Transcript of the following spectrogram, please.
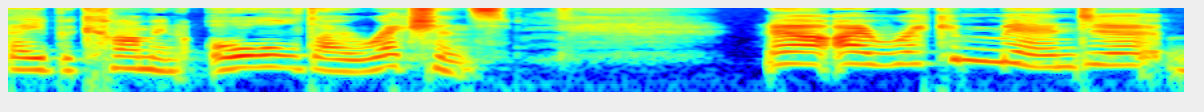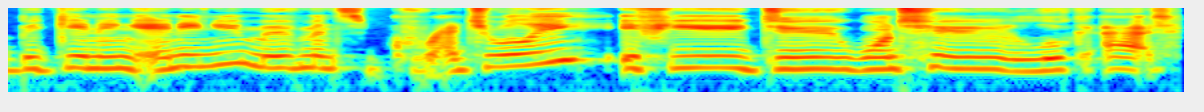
they become in all directions. Now, I recommend uh, beginning any new movements gradually if you do want to look at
